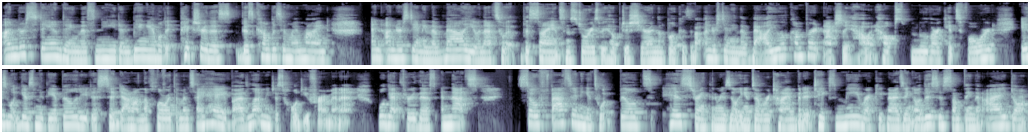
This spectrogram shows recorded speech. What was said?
understanding this need and being able to picture this this compass in my mind and understanding the value and that's what the science and stories we hope to share in the book is about understanding the value of comfort and actually how it helps move our kids forward is what gives me the ability to sit down on the floor with them and say hey bud let me just hold you for a minute we'll get through this and that's so fascinating. It's what builds his strength and resilience over time. But it takes me recognizing, oh, this is something that I don't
